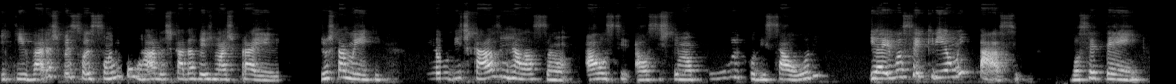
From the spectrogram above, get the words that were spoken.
e que várias pessoas são empurradas cada vez mais para ele, justamente pelo descaso em relação ao, ao sistema público de saúde, e aí você cria um impasse. Você tem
